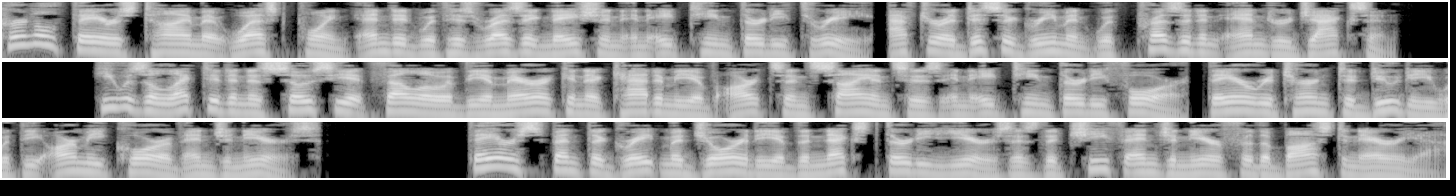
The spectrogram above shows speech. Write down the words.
Colonel Thayer's time at West Point ended with his resignation in 1833, after a disagreement with President Andrew Jackson. He was elected an Associate Fellow of the American Academy of Arts and Sciences in 1834. Thayer returned to duty with the Army Corps of Engineers. Thayer spent the great majority of the next 30 years as the chief engineer for the Boston area.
